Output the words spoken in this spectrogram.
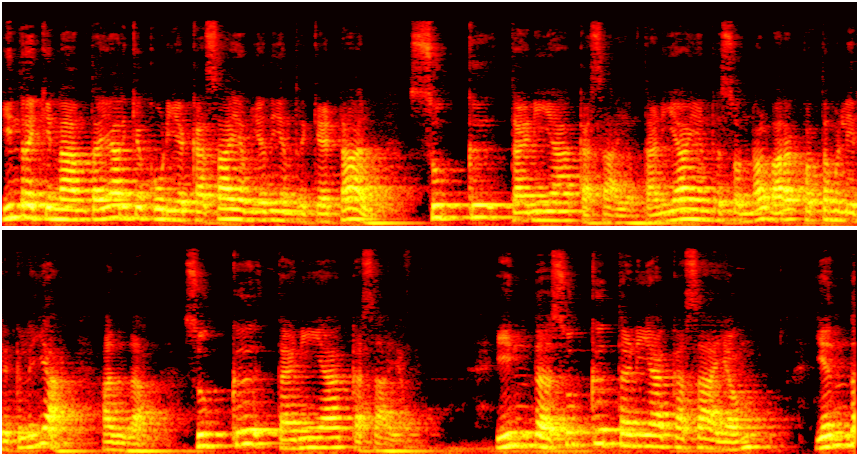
இன்றைக்கு நாம் தயாரிக்கக்கூடிய கசாயம் எது என்று கேட்டால் சுக்கு தனியா கசாயம் தனியா என்று சொன்னால் வர கொத்தமல்லி இருக்கு இல்லையா? அதுதான். சுக்கு தனியா கசாயம் இந்த சுக்கு தனியா கசாயம் எந்த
